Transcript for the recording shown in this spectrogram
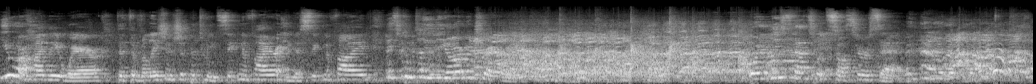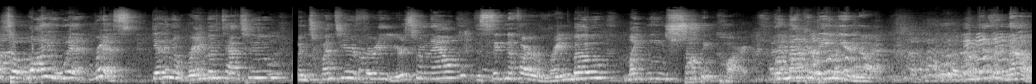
you are highly aware that the relationship between signifier and the signified is completely arbitrary. or at least that's what Saussure said. So why risk getting a rainbow tattoo when 20 or 30 years from now, the signifier rainbow might mean shopping cart or macadamia nut? You never know.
